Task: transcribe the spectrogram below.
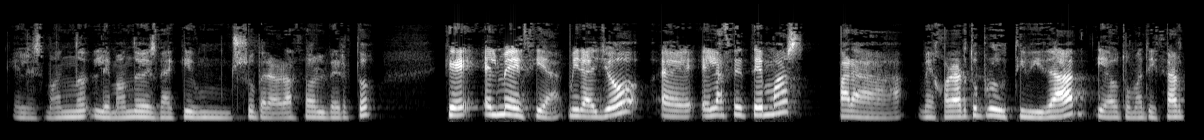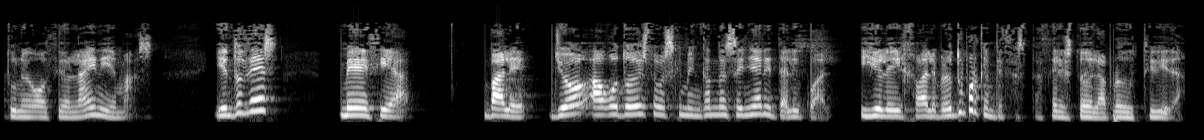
que les mando, le mando desde aquí un súper abrazo a Alberto, que él me decía, mira, yo, eh, él hace temas para mejorar tu productividad y automatizar tu negocio online y demás. Y entonces me decía, vale, yo hago todo esto, es que me encanta enseñar y tal y cual. Y yo le dije, vale, pero tú por qué empezaste a hacer esto de la productividad?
